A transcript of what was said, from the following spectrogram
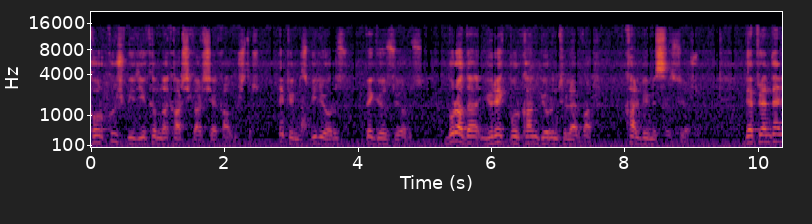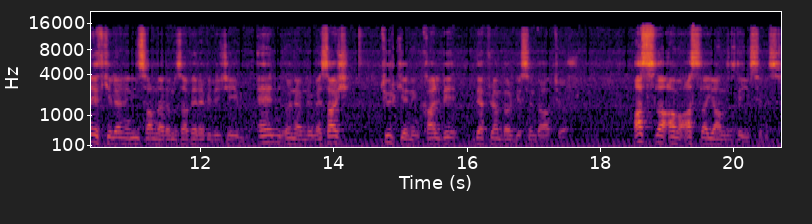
korkunç bir yıkımla karşı karşıya kalmıştır. Hepimiz biliyoruz ve gözlüyoruz. Burada yürek burkan görüntüler var. Kalbimiz sızlıyor. Depremden etkilenen insanlarımıza verebileceğim en önemli mesaj Türkiye'nin kalbi deprem bölgesinde atıyor. Asla ama asla yalnız değilsiniz.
